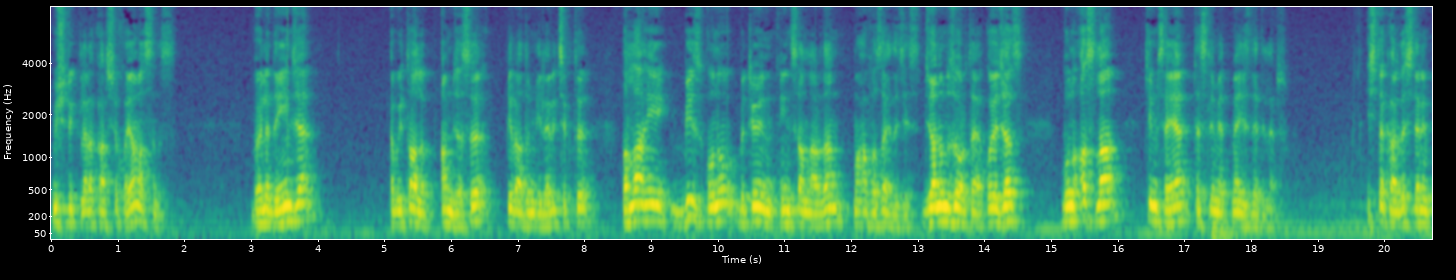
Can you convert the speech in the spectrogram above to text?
müşriklere karşı koyamazsınız. Böyle deyince Ebu Talip amcası bir adım ileri çıktı. Vallahi biz onu bütün insanlardan muhafaza edeceğiz. Canımızı ortaya koyacağız. Bunu asla kimseye teslim etmeyiz dediler. İşte kardeşlerim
